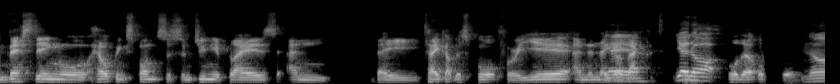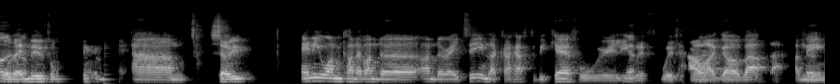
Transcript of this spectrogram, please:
investing or helping sponsor some junior players and they take up the sport for a year and then they Yeah, go back to Yeah, no. or, or, No. or they no. move away from it. Um, so anyone kind of under under 18 like i have to be careful really Yeah. with with how i go about that i Sure. mean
